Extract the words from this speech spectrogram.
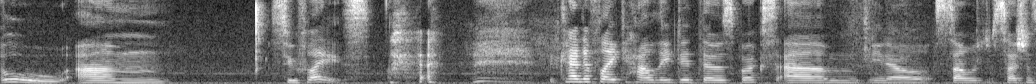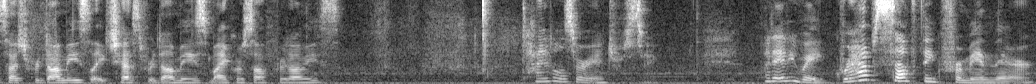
ooh, um, souffles. kind of like how they did those books, um, you know, so such and such for dummies, like Chess for Dummies, Microsoft for Dummies. Titles are interesting. But anyway, grab something from in there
